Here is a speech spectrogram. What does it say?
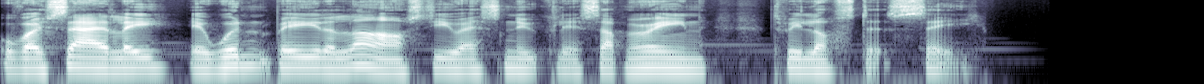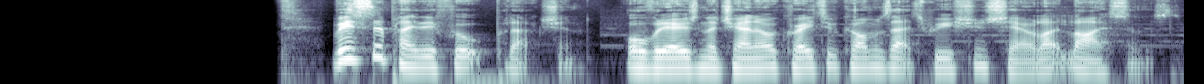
although sadly, it wouldn't be the last US nuclear submarine to be lost at sea. This is a Plainly Difficult production. All videos on the channel are Creative Commons Attribution Share Alike licensed.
